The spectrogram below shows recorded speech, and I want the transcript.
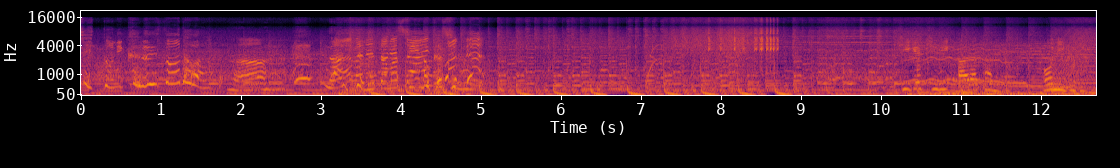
嫉妬に狂いそうだわ。ああなんて妬ましいのかしら。ひげ切り改めおにぎり。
